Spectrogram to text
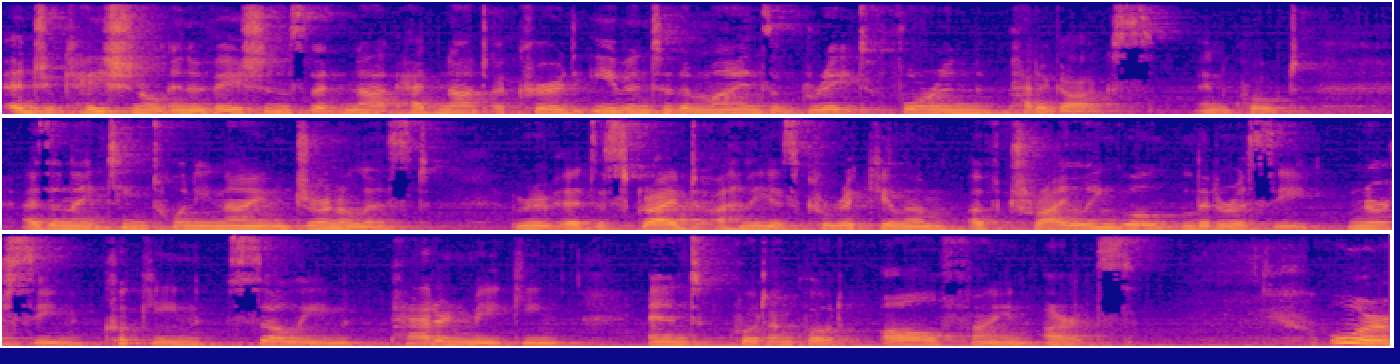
educational innovations that not, had not occurred even to the minds of great foreign pedagogues, end quote. As a 1929 journalist, uh, described Ahliya's curriculum of trilingual literacy, nursing, cooking, sewing, pattern making, and quote unquote all fine arts. Or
